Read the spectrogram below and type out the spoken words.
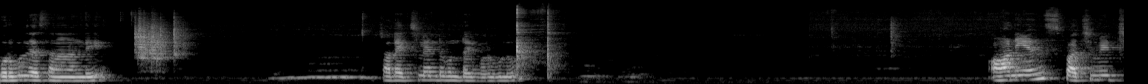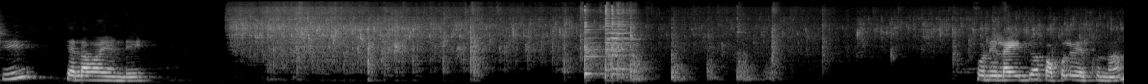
బొరుగులు చేస్తానండి. చాలా ఎక్సలెంట్గా ఉంటాయి బొరుగులు. ఆనియన్స్ పచ్చిమిర్చి తెల్లవాయండి కొన్ని లైట్గా పప్పులు వేసుకుందాం.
